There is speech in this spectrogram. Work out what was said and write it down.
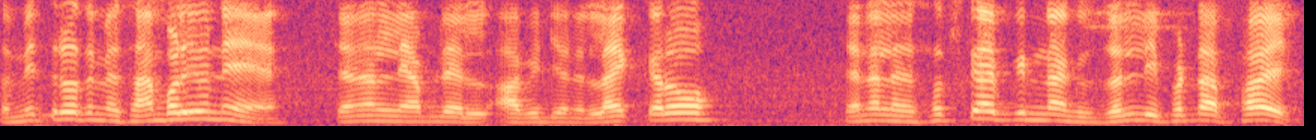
તો મિત્રો તમે સાંભળ્યું ને? ચેનલને આપણે આ વિડીયોને લાઇક કરો. ચેનલને સબસ્ક્રાઈબ કરી નાખો જલ્દી, ફટાફટ.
